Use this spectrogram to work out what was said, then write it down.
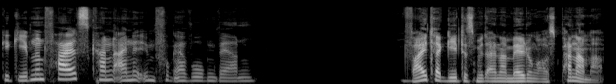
Gegebenenfalls kann eine Impfung erwogen werden. Weiter geht es mit einer Meldung aus Panama.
